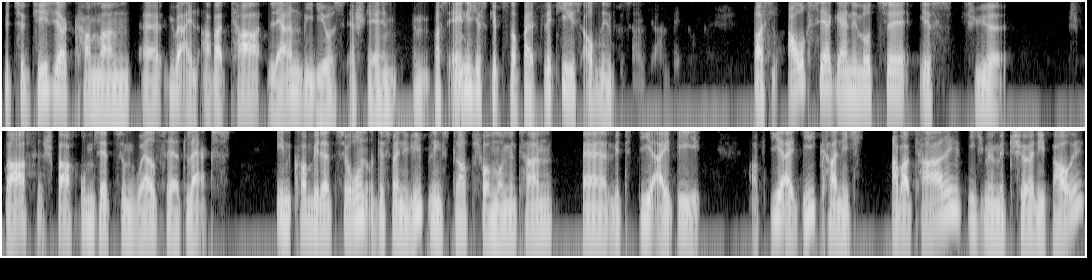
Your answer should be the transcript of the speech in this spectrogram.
Mit Synthesia kann man äh, über ein Avatar Lernvideos erstellen. Ähm, was ähnliches gibt es noch bei Flicky, ist auch eine interessante Anwendung. Was ich auch sehr gerne nutze, ist für Sprach, Sprachumsetzung Well Said Labs in Kombination, und das ist meine Lieblingsplattform momentan, äh, mit DID. Auf DID kann ich Avatare, die ich mir mit Journey baue,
